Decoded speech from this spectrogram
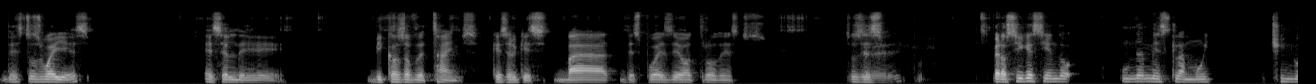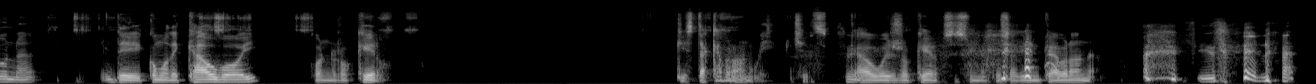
de estos güeyes es el de Because of the Times, que es el que va después de otro de estos. Entonces, pero sigue siendo una mezcla muy chingona de como de cowboy con rockero. Que está cabrón, güey. Sí. Cowboys rockeros, es una cosa bien cabrona. sí suena,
